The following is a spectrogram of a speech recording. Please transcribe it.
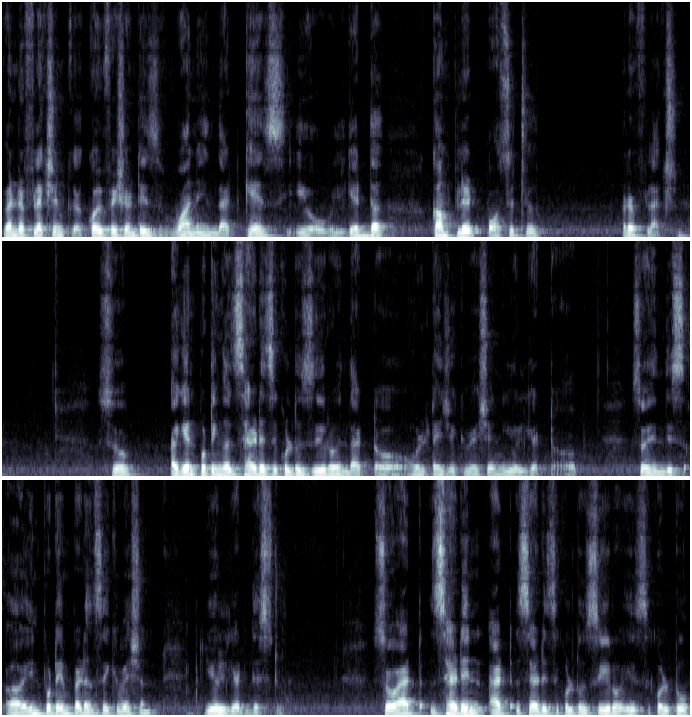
When reflection co coefficient is 1 in that case, you will get the complete positive reflection. So again putting a z is equal to 0 in that uh, voltage equation, you will get, uh, so in this uh, input impedance equation, you will get this too. So at z in at z is equal to 0 is equal to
